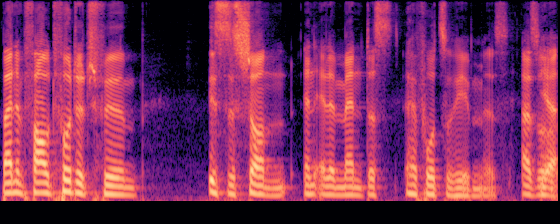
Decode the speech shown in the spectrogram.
bei einem Found-Footage-Film ist es schon ein Element, das hervorzuheben ist. Also ja.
